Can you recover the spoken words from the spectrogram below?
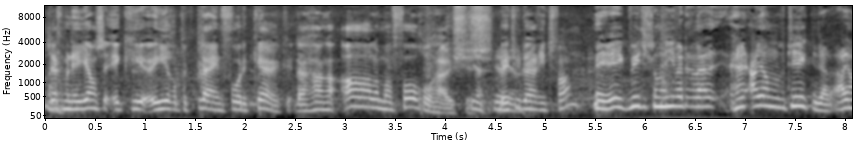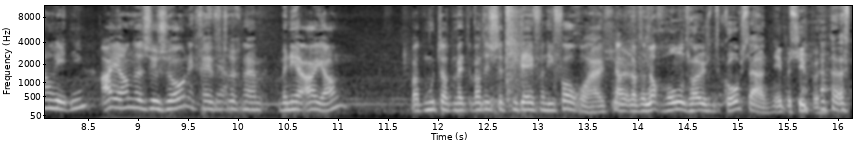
Zeg, meneer Jansen, ik hier, hier op het plein voor de kerk... daar hangen allemaal vogelhuisjes. Ja, ja, weet u daar iets van? Nee, ik weet dus nog niet wat... wat Arjan wat betekent dat. Arjan weet niet. Arjan, dat is uw zoon. Ik geef het terug naar meneer Arjan. Wat, moet dat met, wat is het idee van die vogelhuisjes? Nou, dat er nog honderd huizen te koop staan, in principe.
